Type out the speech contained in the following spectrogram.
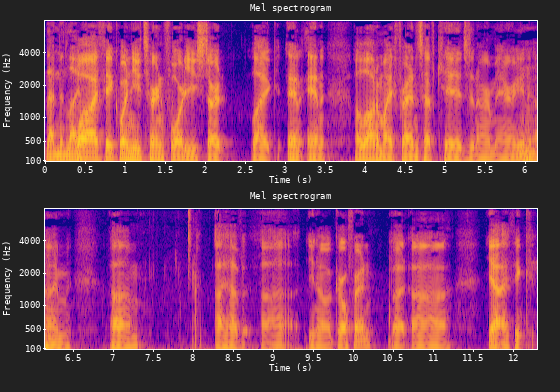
that midlife. Well, I think when you turn 40, you start like, and, and a lot of my friends have kids and are married. I'm, um, I have, uh, you know, a girlfriend, but, uh, yeah, I think,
